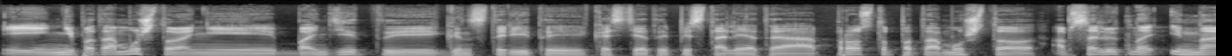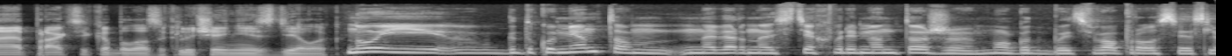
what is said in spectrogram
И не потому, что они бандиты, гангстериты, кастеты, пистолеты, а просто потому, что абсолютно иная практика была заключения сделок. Ну и к документам, наверное, с тех времен тоже могут быть вопросы, если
